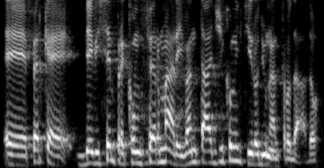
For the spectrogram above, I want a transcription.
eh, perché devi sempre confermare i vantaggi con il tiro di un altro dado.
